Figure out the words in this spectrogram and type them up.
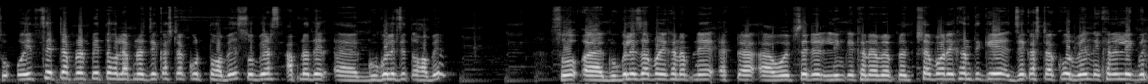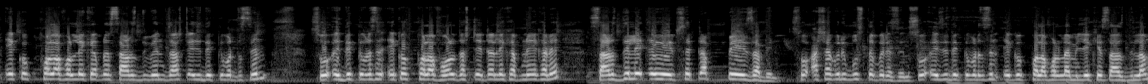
সো ওয়েবসাইটটা আপনার পেতে হলে আপনার যে কাজটা করতে হবে সো বিয়ার্স আপনাদের গুগলে যেতে হবে। সো গুগলে যাওয়ার পর এখানে আপনি একটা ওয়েবসাইটের লিঙ্ক এখানে আমি আপনার তারপর এখান থেকে যে কাজটা করবেন, এখানে লিখবেন একক ফলাফল লিখে আপনি সার্চ দিবেন। জাস্ট এই যে দেখতে পাচ্ছেন সো এই দেখতে পাচ্ছেন একক ফলাফল। জাস্ট এটা লিখে আপনি এখানে সার্চ দিলে এই ওয়েবসাইটটা পেয়ে যাবেন। সো আশা করি বুঝতে পেরেছেন। সো এই যে দেখতে পাচ্ছেন একক ফলাফলটা আমি লিখে সার্চ দিলাম।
